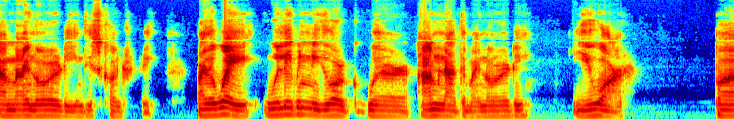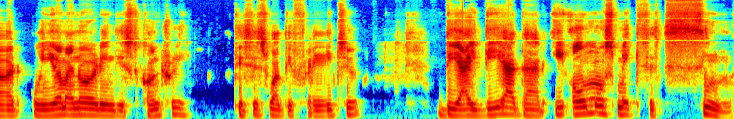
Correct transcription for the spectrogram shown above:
a, minority in this country. By the way, we live in New York, where I'm not the minority, you are. But when you're a minority in this country, this is what deflates you. The idea that it almost makes it seem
